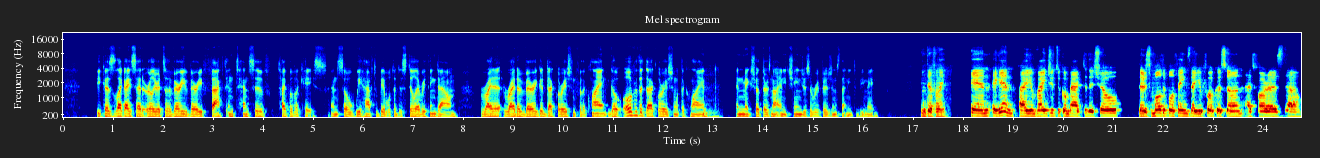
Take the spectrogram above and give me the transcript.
because like i said earlier it's a very very fact intensive type of a case and so we have to be able to distill everything down write a write a very good declaration for the client go over the declaration with the client and make sure that there's not any changes or revisions that need to be made Definitely. And again, I invite you to come back to the show. There's multiple things that you focus on as far as uh,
